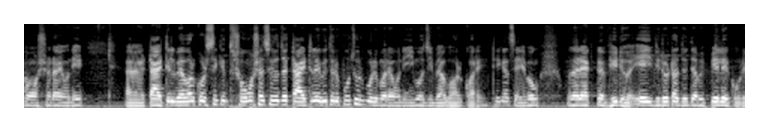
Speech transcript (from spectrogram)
সমস্যা নাই। উনি টাইটেল ব্যবহার করছে, কিন্তু সমস্যা ছিল যে টাইটেলের ভিতরে প্রচুর পরিমাণে উনি ইমোজি ব্যবহার করে, ঠিক আছে? এবং ওনার একটা ভিডিও এই ভিডিওটা যদি আমি প্লে করি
